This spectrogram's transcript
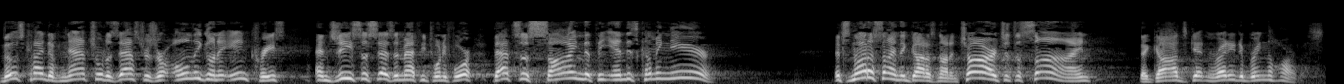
those kind of natural disasters are only going to increase and Jesus says in Matthew 24, that's a sign that the end is coming near. It's not a sign that God is not in charge. It's a sign that God's getting ready to bring the harvest.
